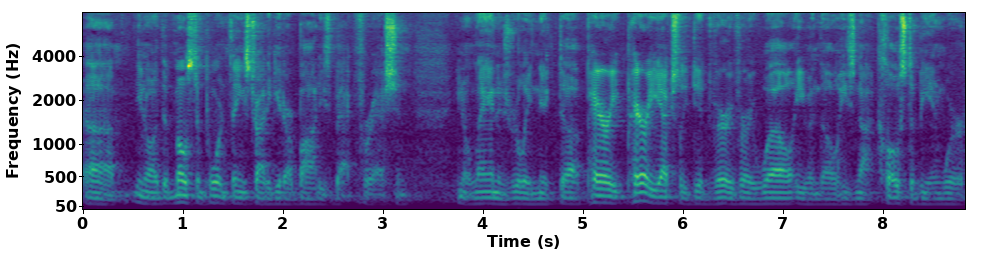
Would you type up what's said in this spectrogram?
uh, you know, the most important thing is try to get our bodies back fresh. And, you know, Landen's really nicked up. Perry, Perry actually did very, very well, even though he's not close to being where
